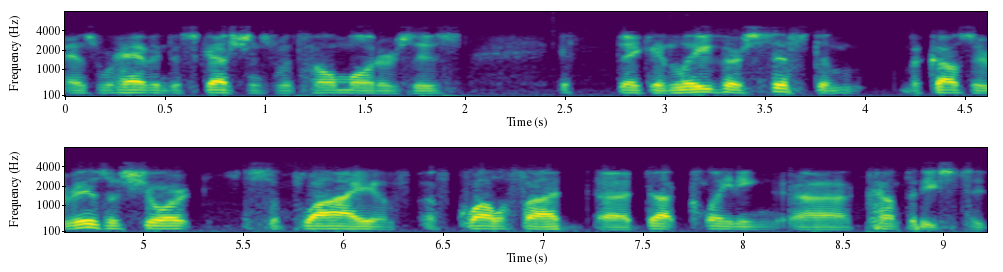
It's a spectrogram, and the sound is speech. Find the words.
as we're having discussions with homeowners is if they can leave their system because there is a short supply of, of qualified uh, duct cleaning uh, companies to,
